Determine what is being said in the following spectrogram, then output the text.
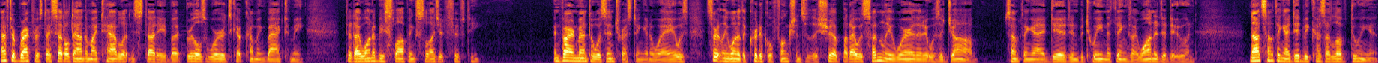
After breakfast, I settled down to my tablet and study, but Brill's words kept coming back to me. Did I want to be slopping sludge at 50? Environmental was interesting in a way. It was certainly one of the critical functions of the ship, but I was suddenly aware that it was a job, something I did in between the things I wanted to do, and not something I did because I loved doing it.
